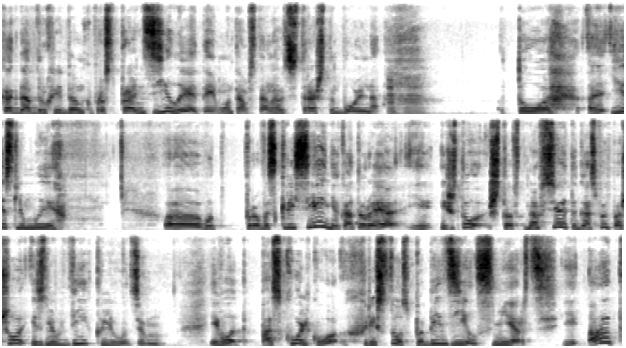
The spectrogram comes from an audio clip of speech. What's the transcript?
когда вдруг ребенка просто пронзило это, ему там становится страшно больно. То э, если мы э, вот про воскресенье, которое и, и что, что на все это Господь пошел из любви к людям. И вот поскольку Христос победил смерть и ад,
